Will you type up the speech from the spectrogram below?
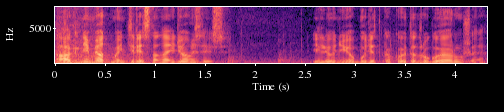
А огнемет мы, интересно, найдем здесь? Или у нее будет какое-то другое оружие?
